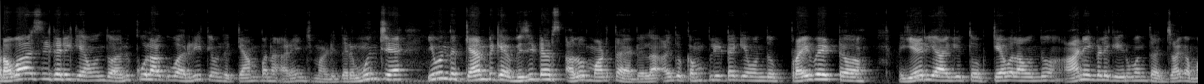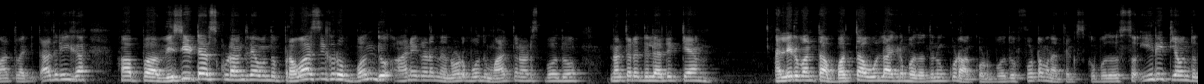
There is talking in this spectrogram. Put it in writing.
ಪ್ರವಾಸಿಗರಿಗೆ ಒಂದು ಅನುಕೂಲ ಆಗುವ ರೀತಿಯ ಒಂದು ಕ್ಯಾಂಪನ್ನು ಅರೇಂಜ್ ಮಾಡಿದ್ದಾರೆ. ಮುಂಚೆ ಈ ಒಂದು ಕ್ಯಾಂಪಿಗೆ ವಿಸಿಟರ್ಸ್ ಅಲೋ ಮಾಡ್ತಾ ಇರಲಿಲ್ಲ. ಇದು ಕಂಪ್ಲೀಟಾಗಿ ಒಂದು ಪ್ರೈವೇಟ್ ಏರಿಯಾ ಆಗಿತ್ತು. ಕೇವಲ ಒಂದು ಆನೆಗಳಿಗೆ ಇರುವಂಥ ಜಾಗ ಮಾತ್ರ ಆಗಿತ್ತು. ಆದರೆ ಈಗ ವಿಸಿಟರ್ಸ್ ಕೂಡ ಅಂದರೆ ಒಂದು ಪ್ರವಾಸಿಗರು ಬಂದು ಆನೆಗಳನ್ನು ನೋಡ್ಬೋದು, ಮಾತನಾಡಿಸ್ಬೋದು. ನಂತರದಲ್ಲಿ ಅದಕ್ಕೆ ಅಲ್ಲಿರುವಂಥ ಭತ್ತ ಹುಲ್ಲಾಗಿರ್ಬೋದು ಅದನ್ನು ಕೂಡ ಕೊಡ್ಬೋದು ಫೋಟೋವನ್ನು ತೆಗೆಸ್ಕೋಬೋದು. ಸೊ ಈ ರೀತಿಯ ಒಂದು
